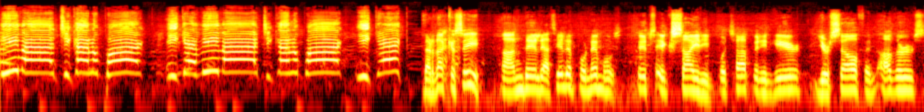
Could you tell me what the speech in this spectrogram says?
viva Chicano Park. Y que viva Chicano Park. Y que ¿Verdad que sí? Andele, así le ponemos. It's exciting what's happening here. Yourself and others.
